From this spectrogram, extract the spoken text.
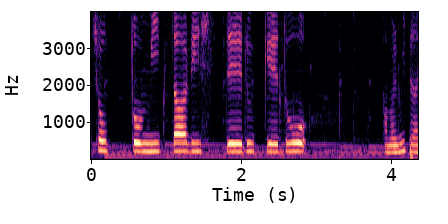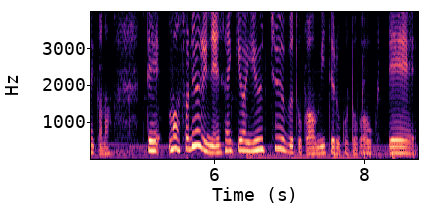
ちょっと見たりしてるけどあまり見てないかな。でまあそれよりね最近は YouTube とかを見てることが多くて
